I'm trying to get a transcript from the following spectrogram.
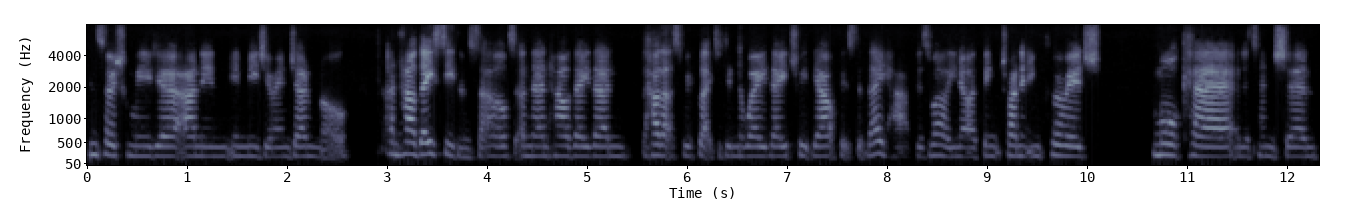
in social media and in, in media in general and how they see themselves and then how they then how that's reflected in the way they treat the outfits that they have as well. You know i think trying to encourage more care and attention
